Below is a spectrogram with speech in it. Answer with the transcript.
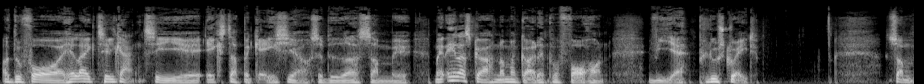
og du får heller ikke tilgang til øh, ekstra bagage og så videre, som øh, man ellers gør, når man gør det på forhånd via Plusgrade som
